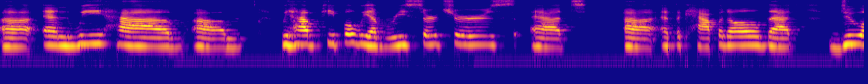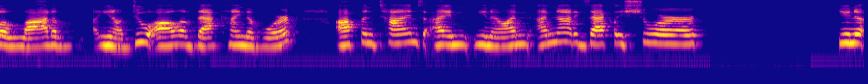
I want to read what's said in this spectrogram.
Uh, and we have um, we have people, we have researchers at uh, at the Capitol that do a lot of you know do all of that kind of work. Oftentimes, I'm you know I'm I'm not exactly sure you know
